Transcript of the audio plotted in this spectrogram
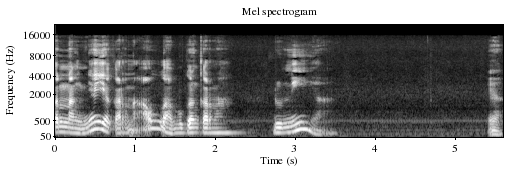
tenangnya ya karena Allah bukan karena dunia. Ya.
